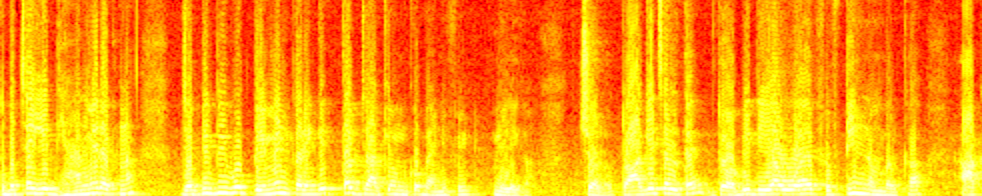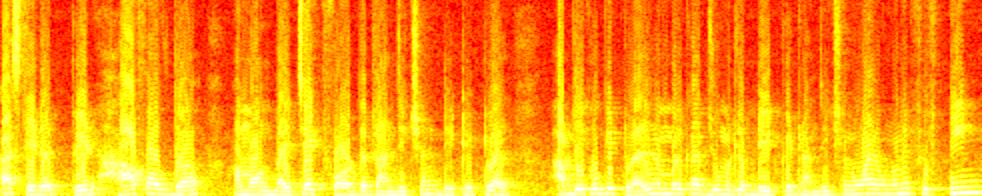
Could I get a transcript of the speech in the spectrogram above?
तो बच्चा ये ध्यान में रखना जब भी, भी वो पेमेंट करेंगे तब जाके उनको बेनिफिट मिलेगा। चलो तो आगे चलते हैं। तो अभी दिया हुआ है 15 नंबर का। Akash trader paid half of the amount by cheque for the transaction dated 12 आप देखोगे 12 नंबर का जो मतलब डेट पे ट्रांजेक्शन हुआ है उन्होंने 15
